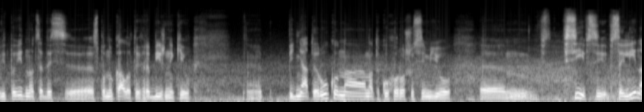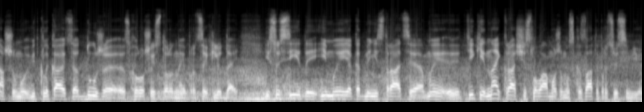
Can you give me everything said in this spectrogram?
Відповідно, це десь е, спонукало тих грабіжників е, підняти руку на, на таку хорошу сім'ю. Ем, Всі, всі в селі нашому відкликаються дуже з хорошої сторони про цих людей. І сусіди, і ми, як адміністрація, ми тільки найкращі слова можемо сказати про цю сім'ю.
